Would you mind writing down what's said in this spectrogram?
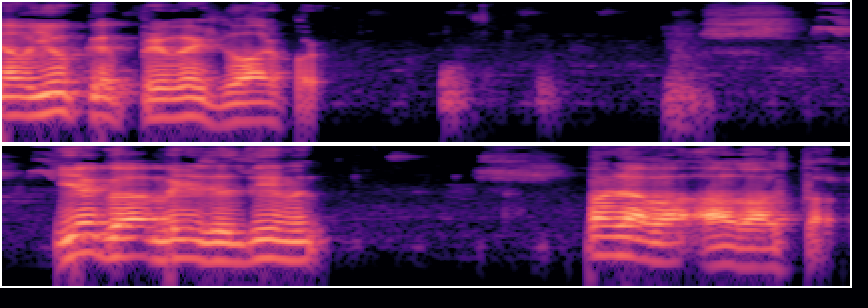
نو یوگ کے پرویش دوار پر یہ گوا میری زندگی میں پہلا آغاز تھا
